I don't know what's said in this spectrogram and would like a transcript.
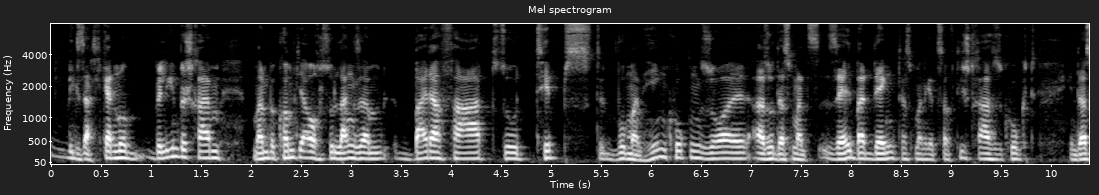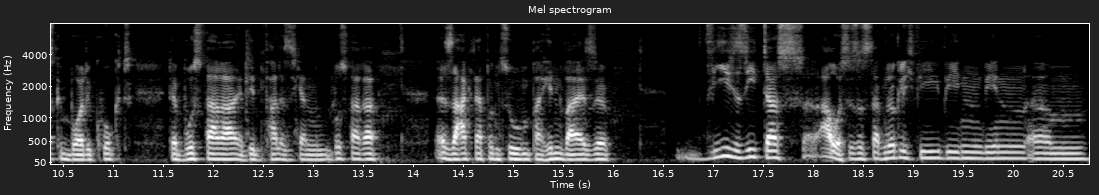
wie gesagt, ich kann nur Berlin beschreiben, man bekommt ja auch so langsam bei der Fahrt so Tipps, wo man hingucken soll. Also, dass man es selber denkt, dass man jetzt auf die Straße guckt, in das Gebäude guckt. Der Busfahrer, in dem Fall ist es ja ein Busfahrer, äh, sagt ab und zu ein paar Hinweise. Wie sieht das aus? Ist es dann wirklich wie, wie ein, wie ein ähm,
